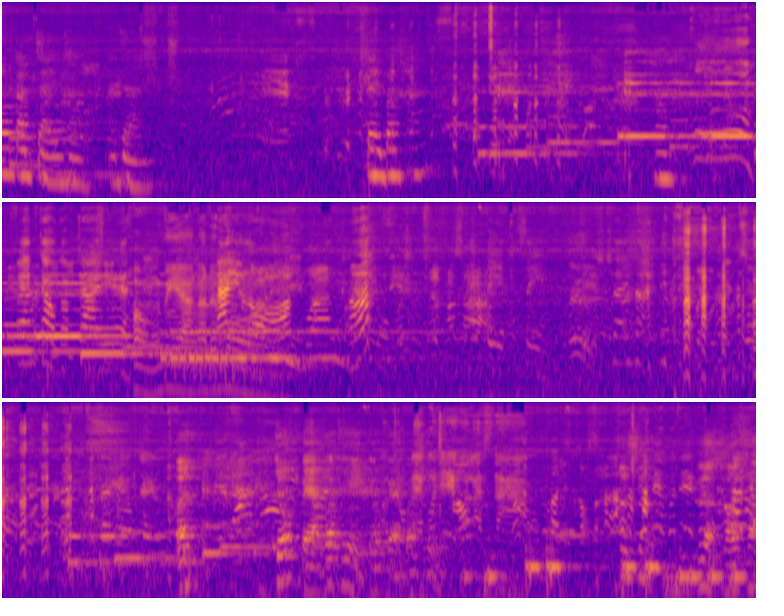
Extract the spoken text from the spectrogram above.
เก่ากับใจค่ะ อาจารย์ใจปะคะฮะแฟนเก่ากับใจของเบียร์นะได้อยู่เหรอฮะติดสิใช่ไหมเอ้ยจบแบบว่าเท่จบแบบว่าเท่เลือกเขาใช่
